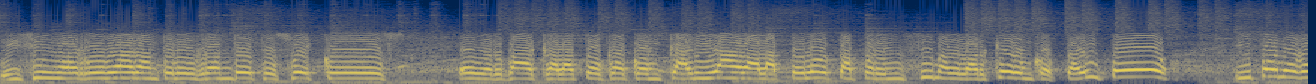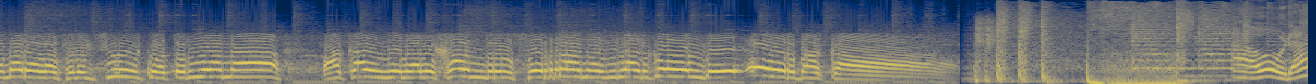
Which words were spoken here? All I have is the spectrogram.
y sin arrugar ante los grandotes suecos. Eder Vaca la toca con calidad a la pelota por encima del arquero en costadito y pone a ganar a la selección ecuatoriana acá en el Alejandro Serrano Aguilar gol de Eder Vaca. Ahora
